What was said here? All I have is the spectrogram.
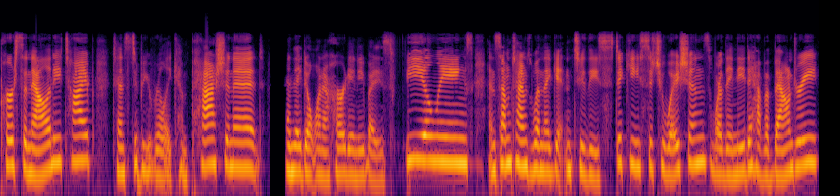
personality type tends to be really compassionate and they don't want to hurt anybody's feelings. And sometimes when they get into these sticky situations where they need to have a boundary,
